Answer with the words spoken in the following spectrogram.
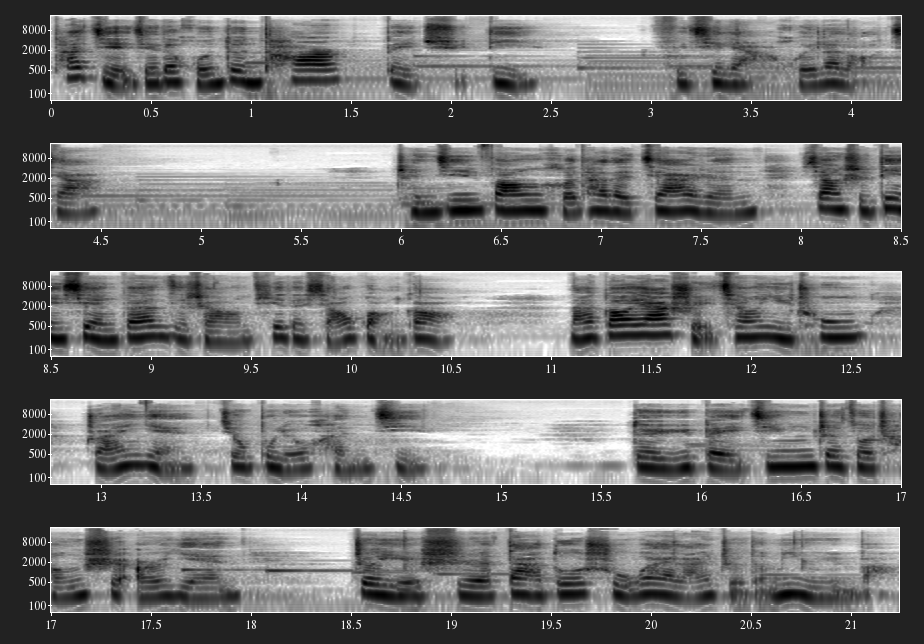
他姐姐的馄饨摊儿被取缔，夫妻俩回了老家。陈金芳和他的家人像是电线杆子上贴的小广告，拿高压水枪一冲。转眼就不留痕迹。对于北京这座城市而言，这也是大多数外来者的命运吧。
